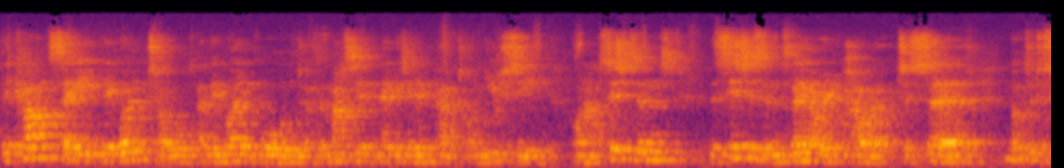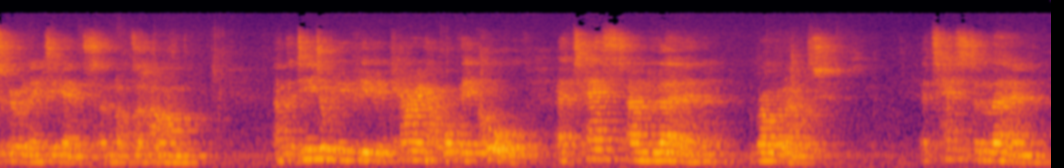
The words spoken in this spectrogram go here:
They can't say they weren't told and they weren't warned of the massive negative impact on UC, on our citizens, the citizens they are in power to serve, not to discriminate against and not to harm. And the DWP have been carrying out what they call a test and learn rollout. A test and learn,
